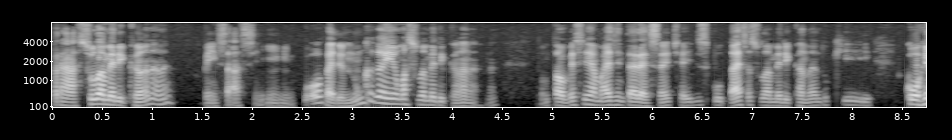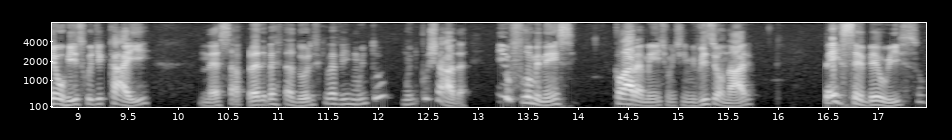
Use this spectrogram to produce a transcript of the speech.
pra Sul-Americana, né? Pensar assim, pô, velho, eu nunca ganhei uma Sul-Americana, né? Então talvez seja mais interessante aí disputar essa Sul-Americana do que correr o risco de cair nessa pré-Libertadores que vai vir muito, muito puxada. E o Fluminense, claramente um time visionário, percebeu isso,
